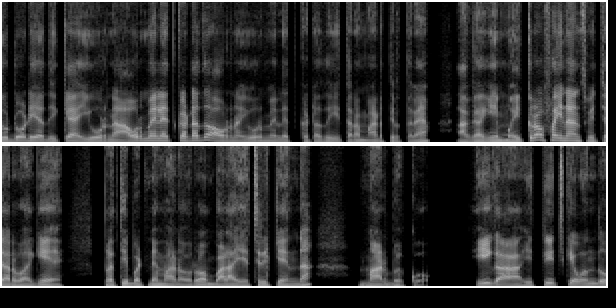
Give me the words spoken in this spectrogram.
ದುಡ್ಡು ಹೊಡಿಯೋದಕ್ಕೆ ಇವ್ರನ್ನ ಅವ್ರ ಮೇಲೆ ಎತ್ಕಟ್ಟೋದು ಅವ್ರನ್ನ ಇವ್ರ ಮೇಲೆ ಎತ್ಕಟ್ಟೋದು ಈ ಥರ ಮಾಡ್ತಿರ್ತಾರೆ. ಹಾಗಾಗಿ ಮೈಕ್ರೋ ಫೈನಾನ್ಸ್ ವಿಚಾರವಾಗಿ ಪ್ರತಿಭಟನೆ ಮಾಡೋರು ಭಾಳ ಎಚ್ಚರಿಕೆಯಿಂದ ಮಾಡಬೇಕು. ಈಗ ಇತ್ತೀಚೆಗೆ ಒಂದು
